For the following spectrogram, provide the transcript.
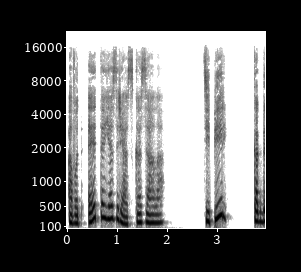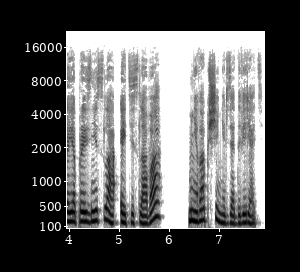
А вот это я зря сказала. Теперь, когда я произнесла эти слова, мне вообще нельзя доверять.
